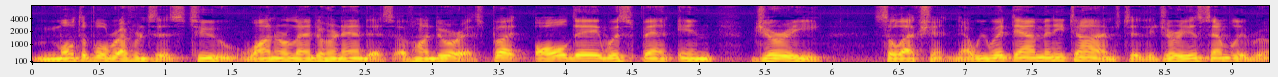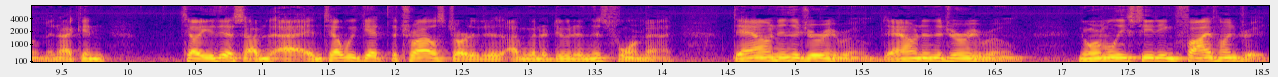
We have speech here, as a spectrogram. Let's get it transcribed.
multiple references to Juan Orlando Hernandez of Honduras, but all day was spent in jury selection. Now, we went down many times to the jury assembly room, and I can tell you this uh, until we get the trial started, I'm going to do it in this format. Down in the jury room, down in the jury room, normally seating 500.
